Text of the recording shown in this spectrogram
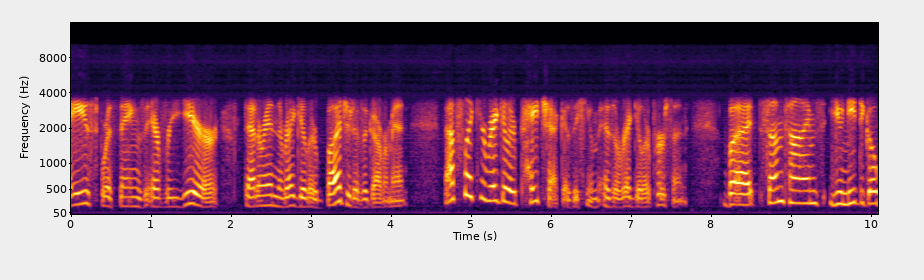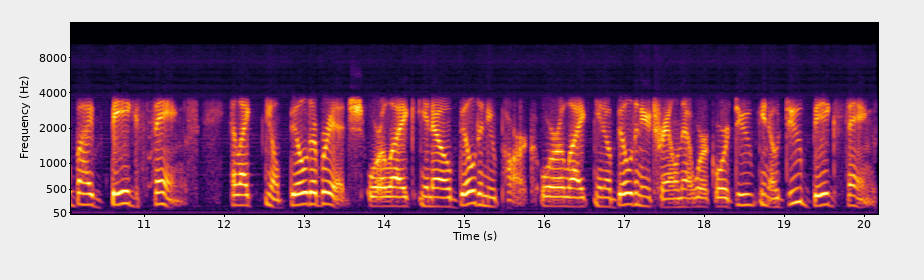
pays for things every year that are in the regular budget of the government, that's like your regular paycheck as a human as a regular person. But sometimes you need to go buy big things like you know build a bridge or like you know build a new park or like you know build a new trail network or do you know do big things.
